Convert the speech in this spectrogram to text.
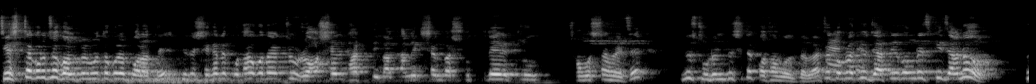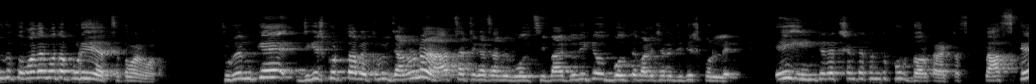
চেষ্টা করেছ গল্পের মতো করে পড়াতে কিন্তু সেখানে কোথাও কোথাও একটু রসের ঘাটতি বা কানেকশন বা সূত্রের একটু সমস্যা হয়েছে। কিন্তু স্টুডেন্টদের সাথে কথা বলতে হবে। আচ্ছা হ্যাঁ, তোমরা কি জাতীয় কংগ্রেস কি জানো? কিন্তু তোমাদের মতো পড়িয়ে যাচ্ছে তোমার মতো। স্টুডেন্টকে জিজ্ঞেস করতে হবে তুমি জানো না? আচ্ছা ঠিক আছে আমি বলছি। বা যদি কেউ বলতে পারে সেটা জিজ্ঞেস করলে। এই ইন্টারাকশনটা কিন্তু খুব দরকার একটা ক্লাসকে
